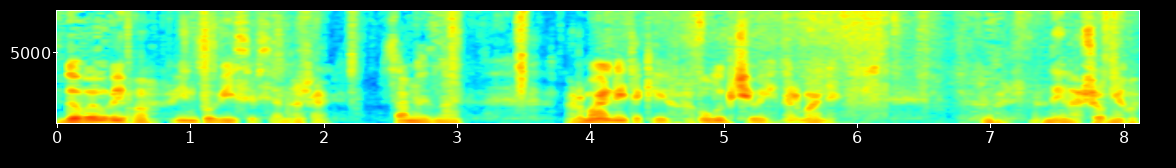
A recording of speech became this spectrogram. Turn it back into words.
Довело його, він повісився, на жаль. Сам не знаю. Нормальний такий, улыбчивий, нормальний. Людина, що в нього.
